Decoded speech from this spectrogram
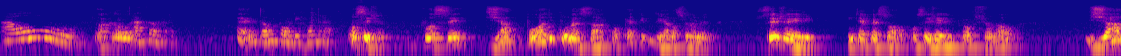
ao A Câmara. à Câmara. É. Então, pondo em contrato. Ou seja, você já pode começar qualquer tipo de relacionamento, seja ele interpessoal ou seja ele profissional, já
